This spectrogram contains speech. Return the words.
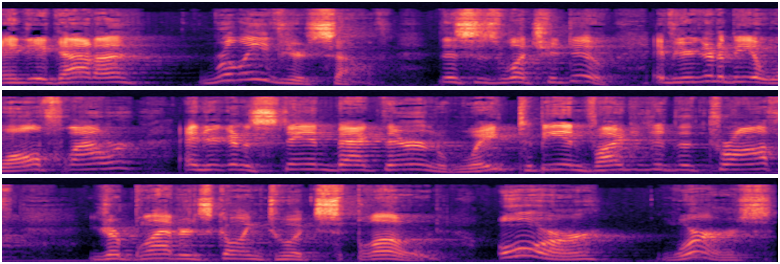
and you got to relieve yourself. This is what you do. If you're going to be a wallflower and you're going to stand back there and wait to be invited to the trough, your bladder's going to explode. Or worse,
